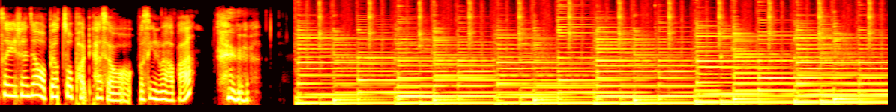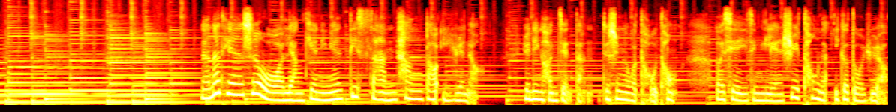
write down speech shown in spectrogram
才医生叫我不要做 podcast 哦，不信你问阿爸。那那天是我两天里面第三趟到医院了，原因很简单，就是因为我头痛，而且已经连续痛了一个多月啊。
